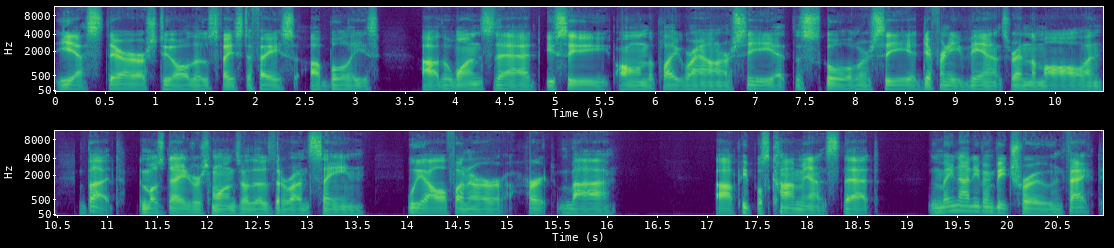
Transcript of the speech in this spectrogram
Yes, there are still those face-to-face uh, bullies, uh, the ones that you see on the playground or see at the school or see at different events or in the mall and but the most dangerous ones are those that are unseen. We often are hurt by uh, people's comments that may not even be true. In fact,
